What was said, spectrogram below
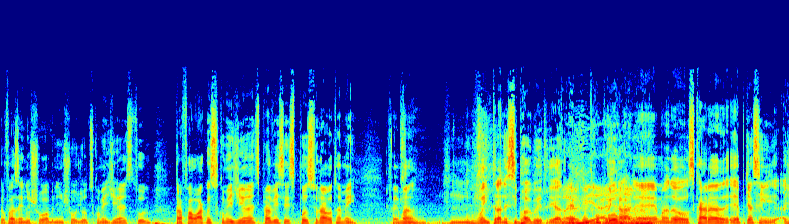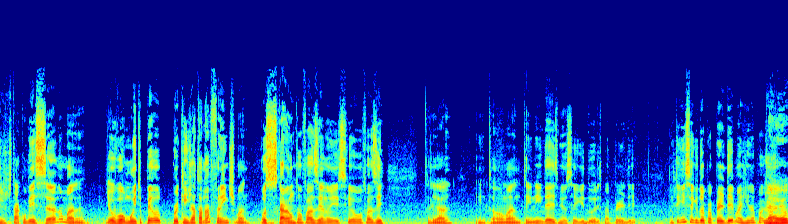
eu fazendo show, abrindo show de outros comediantes, tudo, pra falar com esses comediantes pra ver se eles se posicionavam também. Falei, mano, não vou entrar nesse bagulho, tá ligado? É muito viagem. complicado. Pô, mano, né? é, mano, os caras. É porque assim, a gente tá começando, mano. Eu vou muito pelo, por quem já tá na frente, mano. Pô, se os caras não estão fazendo isso, que eu vou fazer. Tá ligado? Então, mano, não tem nem 10 mil seguidores pra perder. Não tem nem seguidor pra perder, imagina pra ganhar. É, eu,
